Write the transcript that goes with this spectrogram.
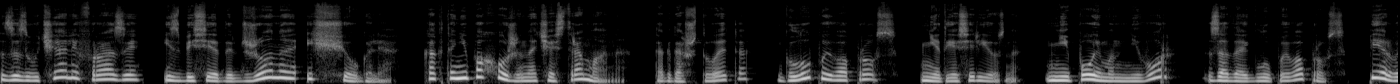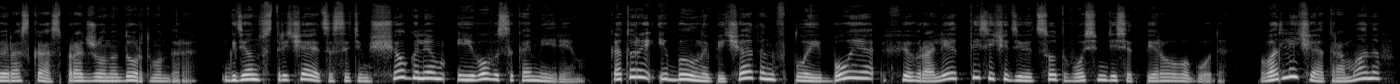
зазвучали фразы из беседы Джона и Щеголя. Как-то не похоже на часть романа. Тогда что это? Глупый вопрос. Нет, я серьезно. Не пойман, не вор? Задай глупый вопрос. Первый рассказ про Джона Дортмундера, где он встречается с этим Щеголем и его высокомерием, который и был напечатан в «Плейбое» в феврале 1981 года. В отличие от романов,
